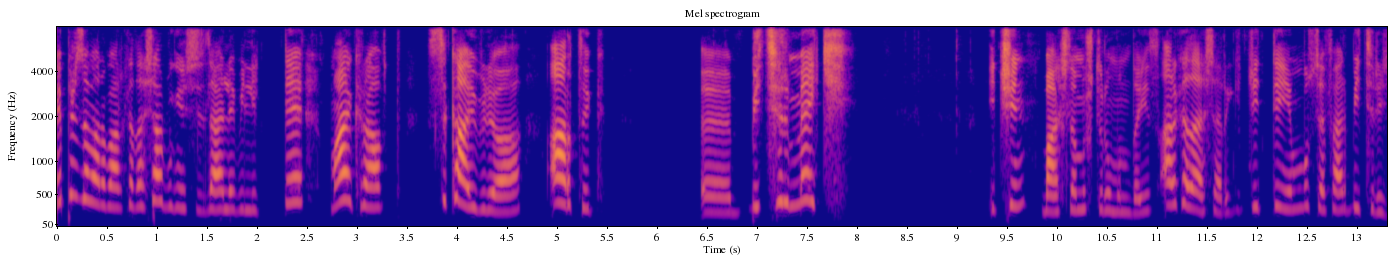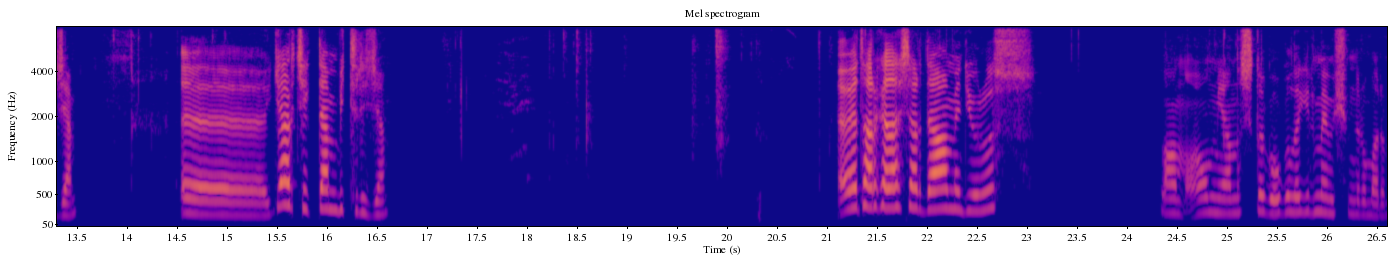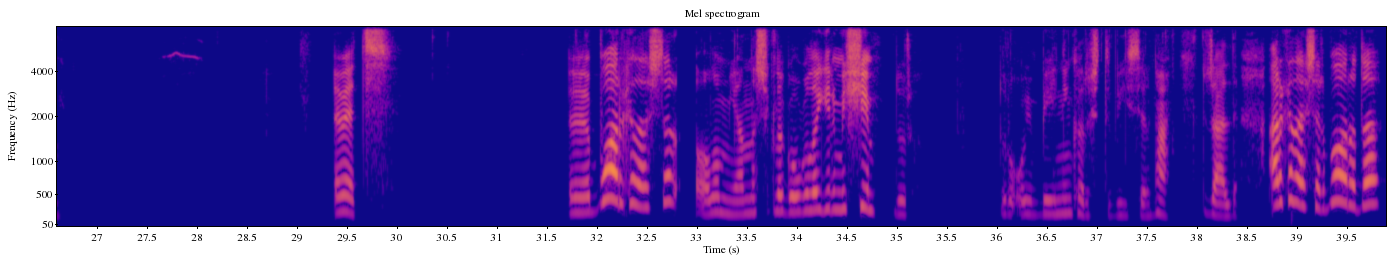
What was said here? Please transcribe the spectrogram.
Hepinize merhaba arkadaşlar. Bugün sizlerle birlikte Minecraft Skyblock'u artık e, bitirmek için başlamış durumundayız. Arkadaşlar ciddiyim bu sefer bitireceğim. E, gerçekten bitireceğim. Evet arkadaşlar devam ediyoruz. Lan oğlum yanlışlıkla Google'a girmemişimdir umarım. Evet. Ee, bu arkadaşlar oğlum yanlışlıkla Google'a girmişim. Dur. Dur oyun beynin karıştı bilgisayarın. Ha düzeldi. Arkadaşlar bu arada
